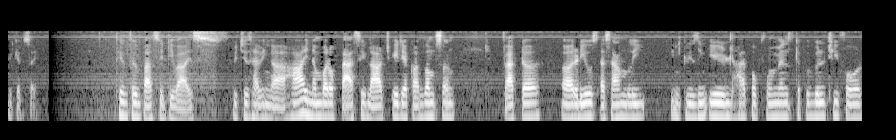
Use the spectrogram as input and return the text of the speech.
we can say. Thin film passive device which is having a high number of passive large area consumption factor uh, reduce assembly, increasing yield, high performance capability for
